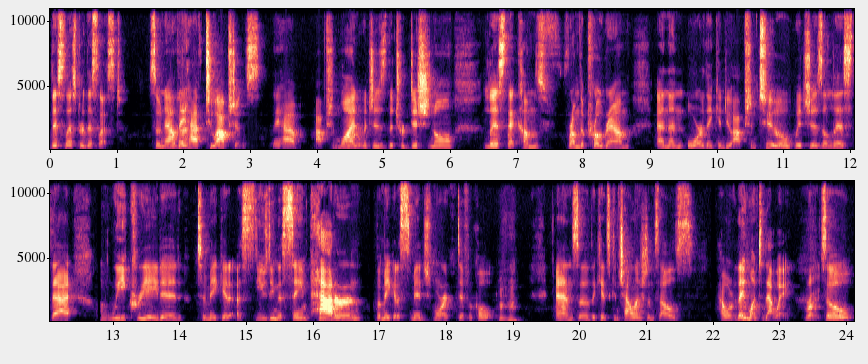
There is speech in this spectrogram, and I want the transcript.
this list or this list? So now they have two options. They have option one, which is the traditional list that comes from the program, and then, or they can do option two, which is a list that we created to make it a, using the same pattern, but make it a smidge more difficult. Mm-hmm. And so the kids can challenge themselves however they want to that way. Right. So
